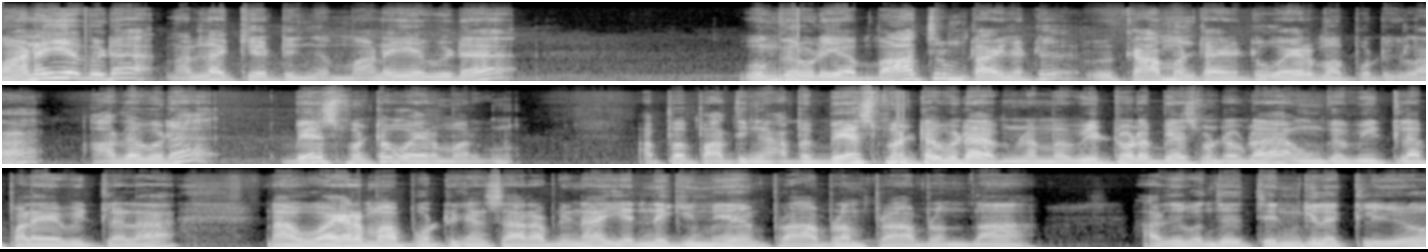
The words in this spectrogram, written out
மனையை விட நல்லா கேட்டுங்க. மனையை விட உங்களுடைய பாத்ரூம் டாய்லெட்டு காமன் டாய்லெட்டு உயரமாக போட்டுக்கலாம். அதை விட பேஸ்மெண்ட்டும் உயரமாக இருக்கணும். அப்போ பார்த்தீங்க அப்போ பேஸ்மெண்ட்டை விட நம்ம வீட்டோட பேஸ்மெண்ட்டை விட உங்கள் வீட்டில் பழைய வீட்டிலலாம் நான் உயரமாக போட்டிருக்கேன் சார் அப்படின்னா என்றைக்குமே ப்ராப்ளம் ப்ராப்ளம் தான். அது வந்து தென்கிழக்குலேயோ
